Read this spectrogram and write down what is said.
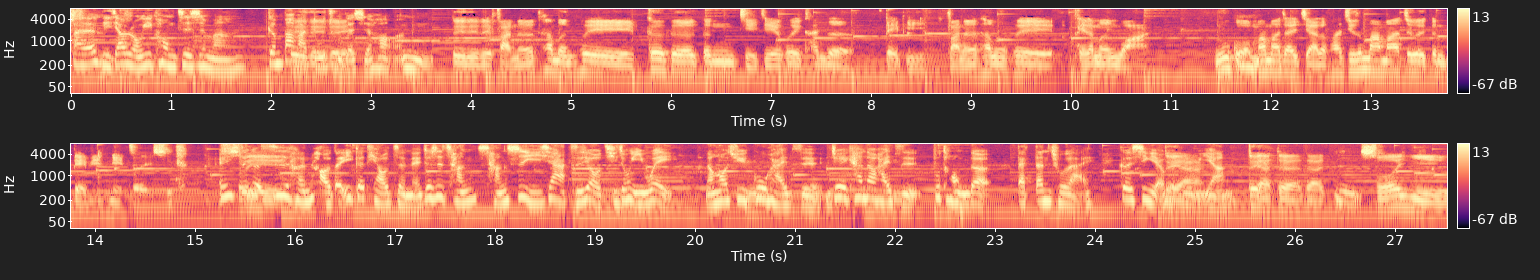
反而比较容易控制是吗？跟爸爸独处的时候，嗯，对对对，反而他们会哥哥跟姐姐会看着 baby，反而他们会陪他们玩。如果妈妈在家的话，就是妈妈就会跟 baby 黏在一些。哎，这个是很好的一个调整呢，就是尝尝试一下，只有其中一位，然后去顾孩子，你就会看到孩子不同的登出来，个性也会不一样。对啊，对啊，对啊，嗯，所以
